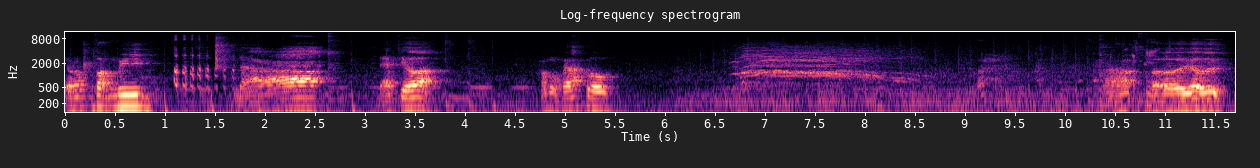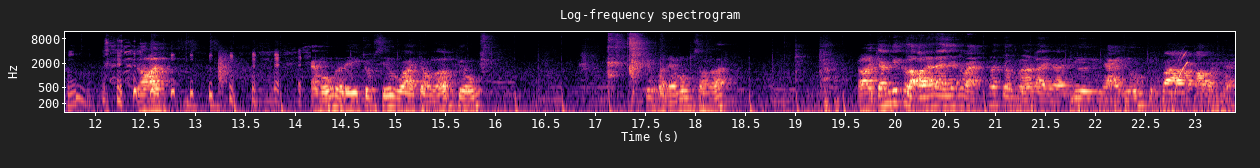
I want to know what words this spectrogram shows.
cho nó vitamin đó. Đẹp chưa? Không cần phải lắc luôn. Đó. Ơi ơi rồi. Em uống rồi đi, chút xíu qua tròn ốm chú. uống. Chứ mình em uống sao hết. Rồi, chấm dứt cái loại ở đây nha các bạn. Nói chung là ở đây là như ngày như uống chừng ba ba bình á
